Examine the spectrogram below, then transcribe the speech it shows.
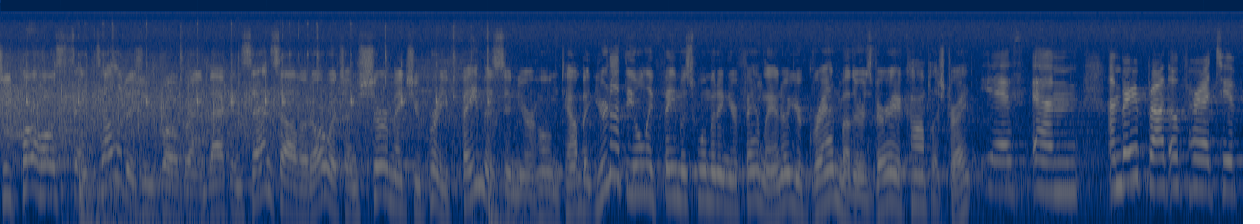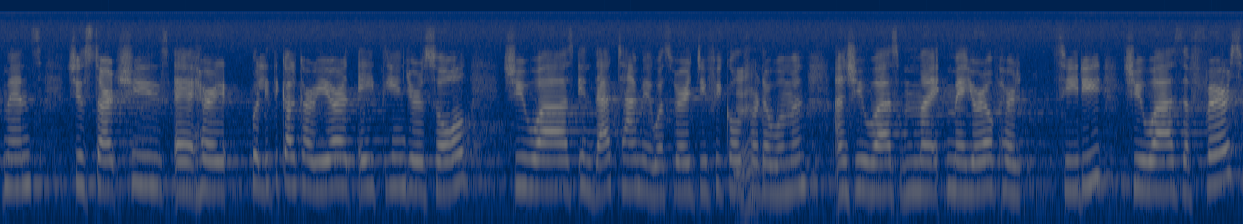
She co-hosts a television program back in San Salvador, which I'm sure makes you pretty famous in your hometown. But you're not the only famous woman in your family. I know your grandmother is very accomplished, right? Yes, um, I'm very proud of her achievements. She started uh, her political career at 18 years old she was, in that time, it was very difficult yeah. for the woman, and she was ma mayor of her city. She was the first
